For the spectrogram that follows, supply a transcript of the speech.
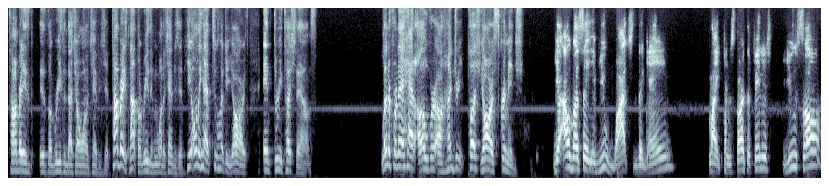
Tom Brady is the reason that y'all won a championship. Tom Brady's not the reason we won a championship. He only had 200 yards and three touchdowns. Leonard Fournette had over a 100 plus yards scrimmage. Yeah, I was about to say if you watch the game, like from start to finish, you saw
